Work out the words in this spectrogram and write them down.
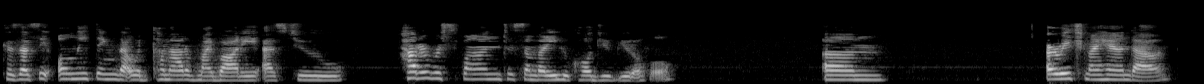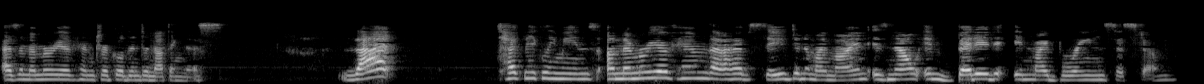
Because that's the only thing that would come out of my body as to how to respond to somebody who called you beautiful. Um, I reached my hand out as a memory of him trickled into nothingness. That technically means a memory of him that I have saved into my mind is now embedded in my brain system.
